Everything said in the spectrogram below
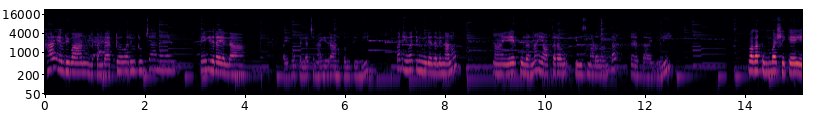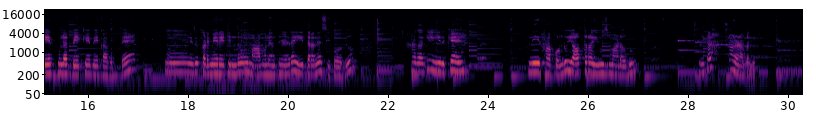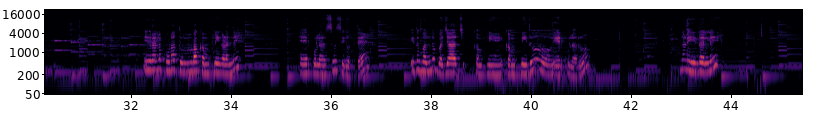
Hi everyone welcome back to our YouTube channel ಹೇಗಿದ್ದೀರಾ ಎಲ್ಲ? I hope ಎಲ್ಲ ಚೆನ್ನಾಗಿದ್ದೀರಾ ಅನ್ಕೊತೀನಿ. ಬನ್ನಿ, ಇವತ್ತಿನ ವಿಡಿಯೋದಲ್ಲಿ ನಾನು ಏರ್ ಕೂಲರ್ನ ಯಾವ ಥರ ಯೂಸ್ ಮಾಡೋದು ಅಂತ ಹೇಳ್ತಾ ಇದ್ದೀನಿ. ಇವಾಗ ತುಂಬ ಶೆಕೆ ಏರ್ ಕೂಲರ್ ಬೇಕೇ ಬೇಕಾಗುತ್ತೆ. ಇದು ಕಡಿಮೆ ರೇಟಿಂದು ಮಾಮೂಲಿ ಅಂತ ಹೇಳಿದರೆ ಈ ಥರನೇ ಸಿಗೋದು. ಹಾಗಾಗಿ ಇದಕ್ಕೆ ನೀರು ಹಾಕ್ಕೊಂಡು ಯಾವ ಥರ ಯೂಸ್ ಮಾಡೋದು ಅಂತ ನೋಡೋಣ ಬನ್ನಿ. ಇದರಲ್ಲೂ ಕೂಡ ತುಂಬ ಕಂಪ್ನಿಗಳಲ್ಲಿ ಏರ್ ಕೂಲರ್ಸು ಸಿಗುತ್ತೆ. ಇದು ಬಂದು ಬಜಾಜ್ ಕಂಪ್ನಿ, ಕಂಪ್ನಿದು ಏರ್ ಕೂಲರು. ನೋಡಿ, ಇದರಲ್ಲಿ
